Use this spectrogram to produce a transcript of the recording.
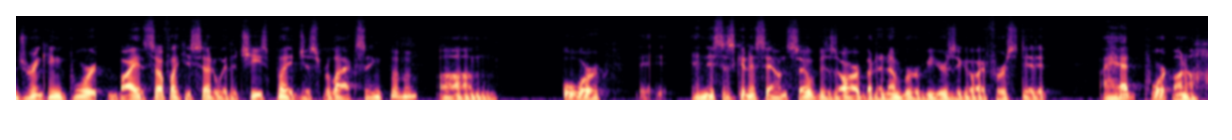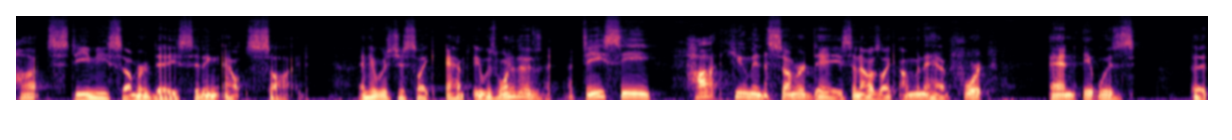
drinking port by itself, like you said, with a cheese plate, just relaxing. Um, or, and this is going to sound so bizarre, but a number of years ago, I first did it. I had port on a hot, steamy summer day, sitting outside, and it was just like it was one of those DC hot, humid summer days, and I was like, I'm going to have port, and it was the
